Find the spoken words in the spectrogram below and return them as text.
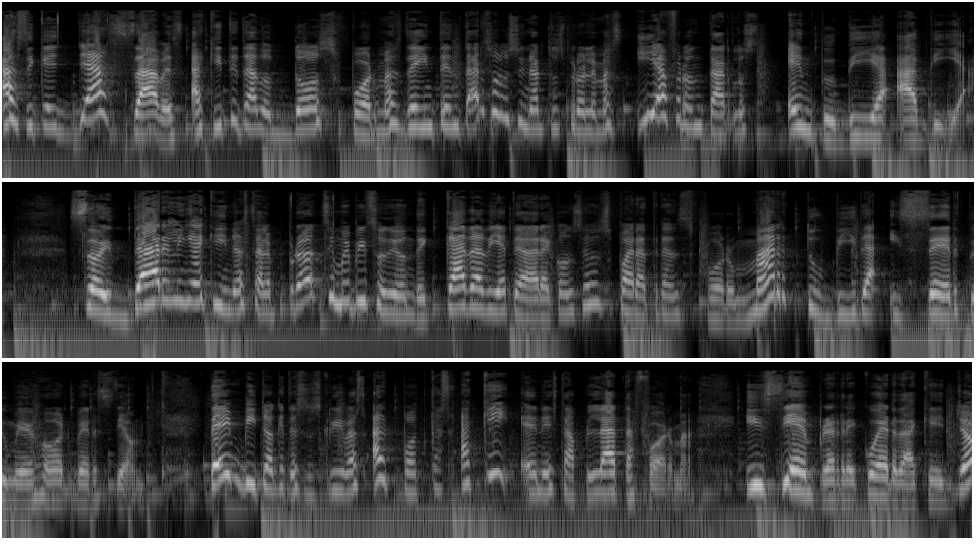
Así que ya sabes, aquí te he dado dos formas de intentar solucionar tus problemas y afrontarlos en tu día a día. Soy Darling Aquino, hasta el próximo episodio donde cada día te daré consejos para transformar tu vida y ser tu mejor versión. Te invito a que te suscribas al podcast aquí en esta plataforma y siempre recuerda que yo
